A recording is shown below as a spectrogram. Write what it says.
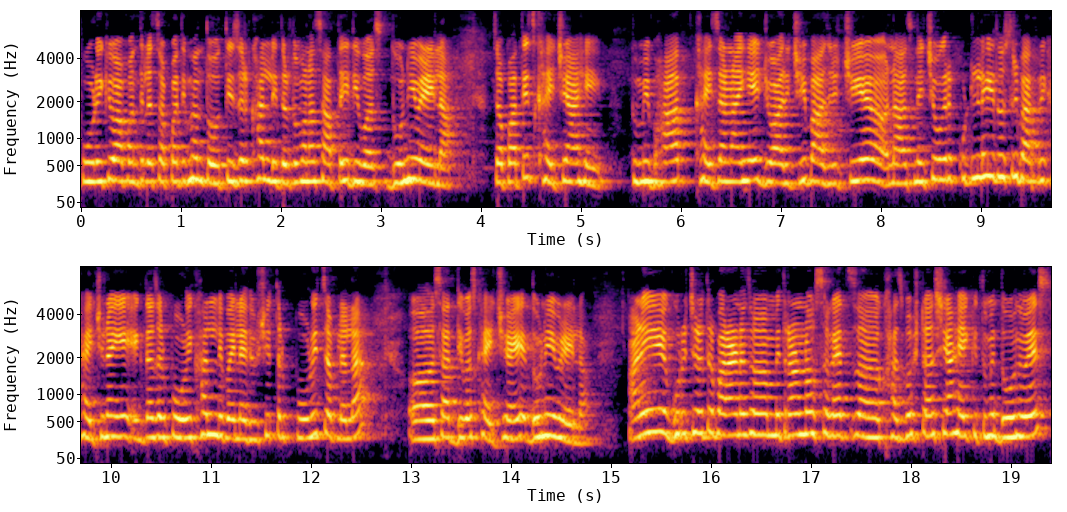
पोळी किंवा आपण तिला चपाती म्हणतो ती जर खाल्ली तर तुम्हाला सातही दिवस दोन्ही वेळेला चपातीच खायची आहे. तुम्ही भात खायचा नाही आहे ज्वारीची बाजरीची नाचण्याची वगैरे कुठलीही दुसरी भाकरी खायची नाही आहे एकदा जर पोळी खाल्ली पहिल्या दिवशी तर पोळीच आपल्याला सात दिवस खायची आहे दोन्ही वेळेला. आणि गुरुचरित्र पारायणाचं मित्रांनो सगळ्यात खास गोष्ट अशी आहे की तुम्ही दोन वेळेस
